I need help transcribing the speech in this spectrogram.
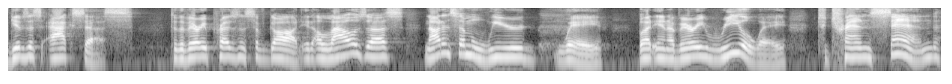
gives us access to the very presence of God. It allows us, not in some weird way, but in a very real way, to transcend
